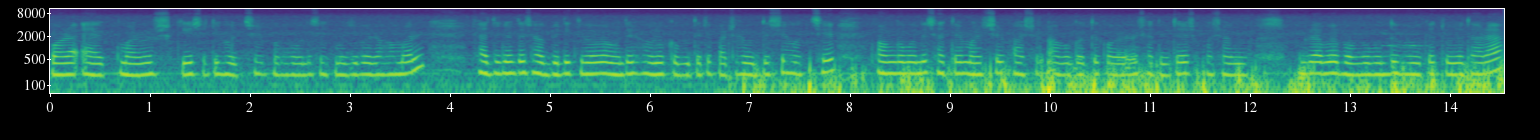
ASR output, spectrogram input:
পড়া এক মানুষকে সেটি হচ্ছে বঙ্গবন্ধু শেখ মুজিবুর রহমান। স্বাধীনতা শব্দটি কীভাবে আমাদের হলো কবিতাটি পাঠের উদ্দেশ্য হচ্ছে বঙ্গবন্ধুর সাথে মানুষের ভাষণ অবগত করানো স্বাধীনতা সংগ্রামে বঙ্গবন্ধুর ভূমিকা তুলে ধরা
